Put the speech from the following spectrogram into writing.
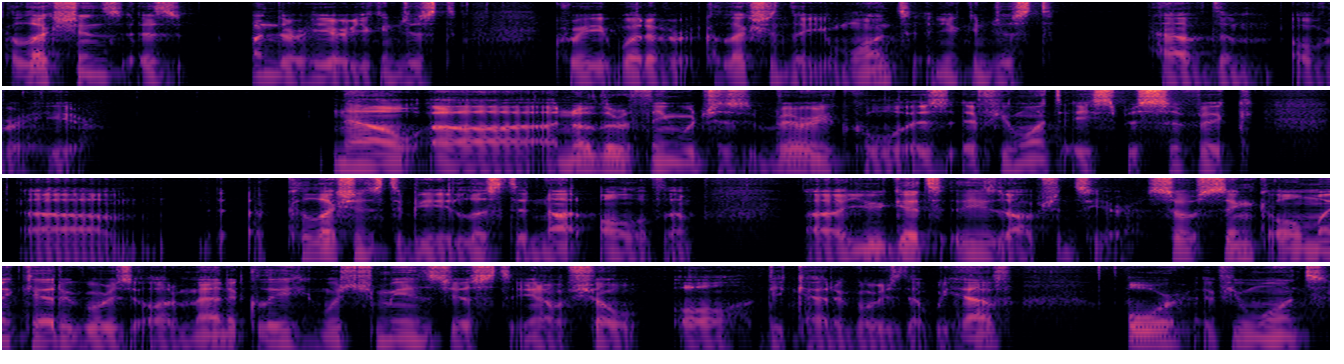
collections is under here. You can just create whatever collections that you want, and you can just have them over here. Now, uh, another thing which is very cool is if you want a specific um, collections to be listed, not all of them, uh, you get these options here. So sync all my categories automatically, which means just, you know, show all the categories that we have. Or if you want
